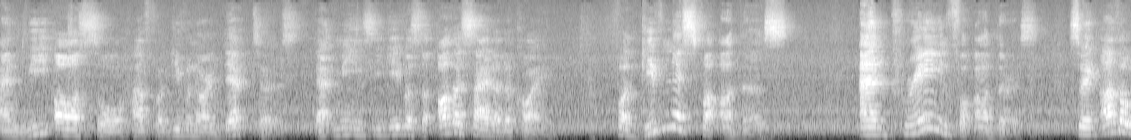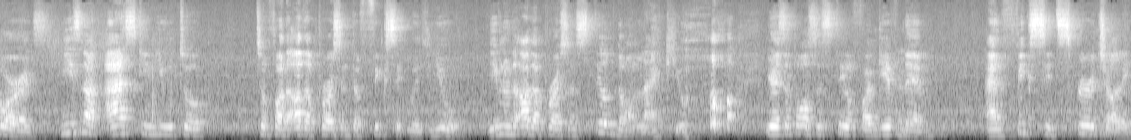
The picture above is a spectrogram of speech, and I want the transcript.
and we also have forgiven our debtors. That means he gave us the other side of the coin. Forgiveness for others and praying for others. So in other words, he's not asking you to, to for the other person to fix it with you. Even if the other person still don't like you. You're supposed to still forgive them and fix it spiritually.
